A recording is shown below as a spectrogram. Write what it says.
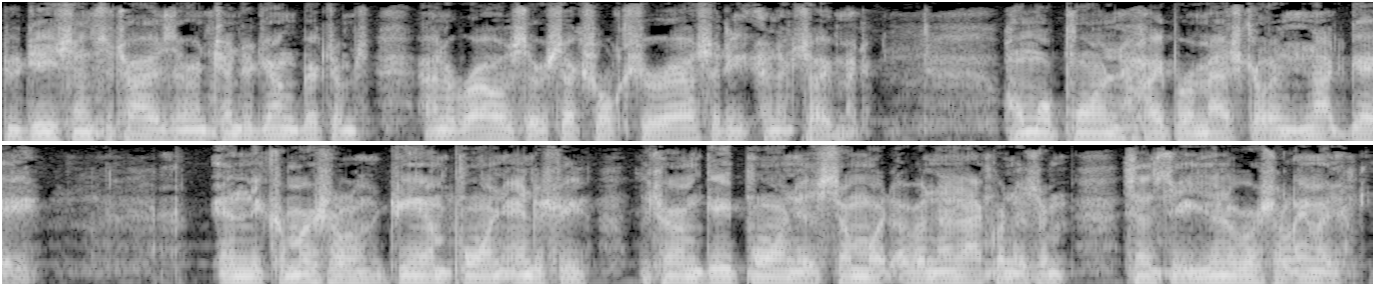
to desensitize their intended young victims and arouse their sexual curiosity and excitement. Homo porn hypermasculine, not gay. In the commercial GM porn industry, the term gay porn is somewhat of an anachronism since the universal image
